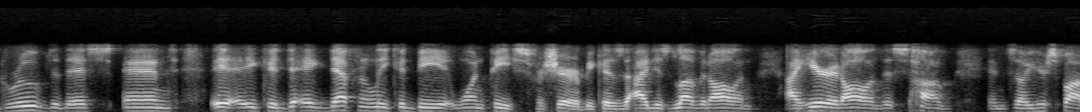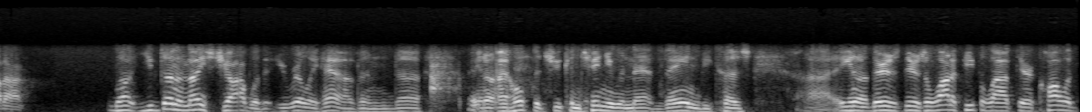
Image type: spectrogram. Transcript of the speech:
groove to this, and it, it could it definitely could be one piece for sure because I just love it all and I hear it all in this song, and so you're spot on. Well, you've done a nice job with it. You really have, and uh, you know I hope that you continue in that vein because uh, you know there's there's a lot of people out there call it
